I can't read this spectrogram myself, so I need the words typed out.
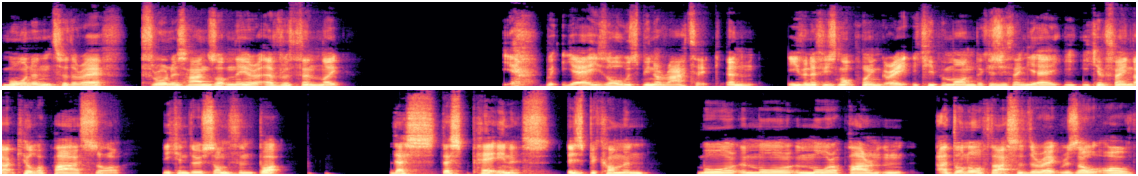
moaning to the ref, throwing his hands up in the air at everything. Like, yeah, but yeah, he's always been erratic, and even if he's not playing great, you keep him on because you think, yeah, he, he can find that killer pass or he can do something. But this this pettiness is becoming more and more and more apparent, and I don't know if that's a direct result of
